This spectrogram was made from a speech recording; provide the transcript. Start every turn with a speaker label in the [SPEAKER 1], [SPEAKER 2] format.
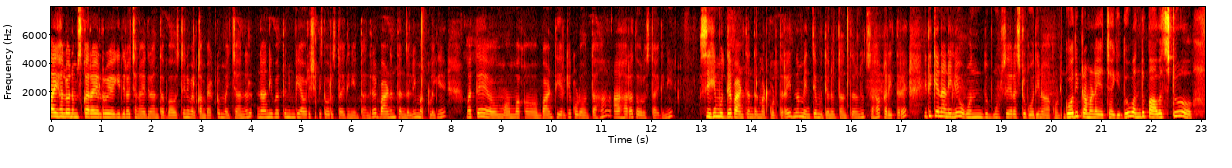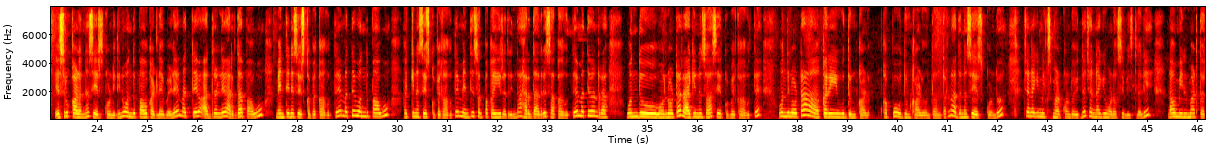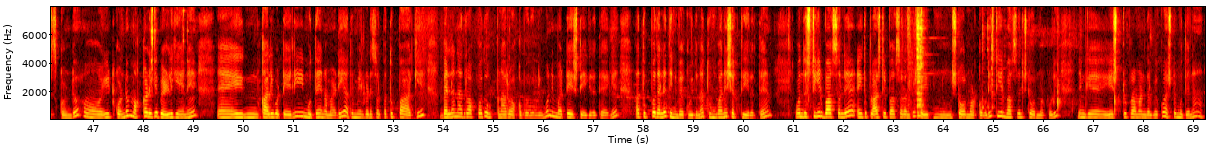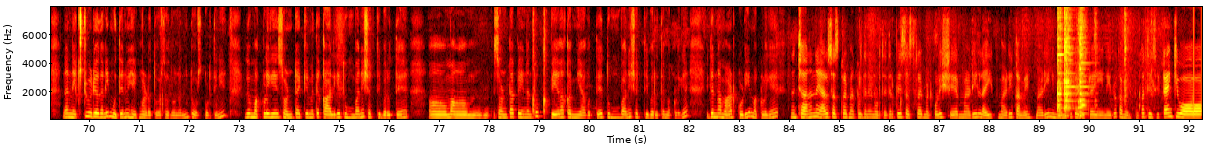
[SPEAKER 1] Hi, hello, ನಮಸ್ಕಾರ. ಎಲ್ಲರೂ ಹೇಗಿದ್ದೀರಾ? ಚೆನ್ನಾಗಿದ್ದೀರಾ ಅಂತ ಭಾವಿಸ್ತೀನಿ. Welcome back to my channel. ನಾನಿವತ್ತು ನಿಮಗೆ ಯಾವ ರೆಸಿಪಿ ತೋರಿಸ್ತಾ ಇದ್ದೀನಿ ಅಂತ ಅಂದರೆ, ಬಾಣಂತನದಲ್ಲಿ ಮಕ್ಕಳಿಗೆ ಮತ್ತು ಮಕ್ ಬಾಣ್ತಿಯರಿಗೆ ಕೊಡುವಂತಹ ಆಹಾರ ತೋರಿಸ್ತಾ ಇದ್ದೀನಿ. ಸಿಹಿ ಮುದ್ದೆ ಬಾಣ್ತನದಲ್ಲಿ ಮಾಡಿಕೊಡ್ತಾರೆ. ಇದನ್ನ ಮೆಂತ್ಯ ಮುದ್ದೆ ಅಂತಲೂ ಸಹ ಕರೀತಾರೆ. ಇದಕ್ಕೆ ನಾನಿಲ್ಲಿ ಒಂದು ಸೇರಷ್ಟು ಗೋಧಿನ ಹಾಕೊಂಡು ಗೋಧಿ ಪ್ರಮಾಣ ಹೆಚ್ಚಾಗಿದ್ದು ಒಂದು ಪಾವಷ್ಟು ಹೆಸರು ಕಾಳನ್ನು ಸೇರಿಸ್ಕೊಂಡಿದ್ದೀನಿ ಒಂದು ಪಾವು ಕಡಲೆಬೇಳೆ ಮತ್ತು ಅದರಲ್ಲೇ ಅರ್ಧ ಪಾವು ಮೆಂತ್ಯನ ಸೇರಿಸ್ಕೋಬೇಕಾಗುತ್ತೆ. ಮತ್ತು ಒಂದು ಪಾವು ಅಕ್ಕಿನ ಸೇರಿಸ್ಕೋಬೇಕಾಗುತ್ತೆ. ಮೆಂತ್ಯ ಸ್ವಲ್ಪ ಕೈ ಇರೋದ್ರಿಂದ ಅರ್ಧ ಆದರೆ ಸಾಕಾಗುತ್ತೆ. ಮತ್ತು ಒಂದು ರಾ, ಒಂದು ಲೋಟ ರಾಗಿನೂ ಸಹ ಸೇರ್ಕೋಬೇಕಾಗುತ್ತೆ. ಒಂದು ಲೋಟ ಕರಿ ಉದ್ದಿನ ಕಾಳು ಕಪ್ಪು ಉದ್ದಿನ ಕಾಳು ಅಂತ ಅಂತಾರಲ್ಲ, ಅದನ್ನು ಸೇರಿಸ್ಕೊಂಡು ಚೆನ್ನಾಗಿ ಮಿಕ್ಸ್ ಮಾಡಿಕೊಂಡು ಇದನ್ನ ಚೆನ್ನಾಗಿ ಒಣಗಿಸಿ ಬಿಸಿಲಲ್ಲಿ ನಾವು ಮಿಲ್ ಮಾಡಿ ತರಿಸ್ಕೊಂಡು ಇಟ್ಕೊಂಡು ಮಕ್ಕಳಿಗೆ ಬೆಳಿಗ್ಗೆನೆ ಖಾಲಿ ಹೊಟ್ಟೆಯಲ್ಲಿ ಮುದ್ದೆಯನ್ನು ಮಾಡಿ ಅದ್ರ ಮೇಲ್ಗಡೆ ಸ್ವಲ್ಪ ತುಪ್ಪ ಹಾಕಿ ಬೆಲ್ಲನಾದರೂ ಹಾಕ್ಬೋದು, ಉಪ್ಪನಾದ್ರೂ ಹಾಕ್ಕೋಬೋದು ನೀವು. ನಿಮ್ಮ ಟೇಸ್ಟ್ ಹೇಗಿರುತ್ತೆ ಹಾಗೆ, ಆ ತುಪ್ಪದಲ್ಲೇ ತಿನ್ನಬೇಕು ಇದನ್ನು ತುಂಬಾ ಶಕ್ತಿ ಇರುತ್ತೆ. ಒಂದು ಸ್ಟೀಲ್ ಬಾಕ್ಸಲ್ಲೇ ಇದು ಪ್ಲಾಸ್ಟಿಕ್ ಬಾಕ್ಸಲ್ಲಂತೂ ಸ್ಟೋರ್ ಮಾಡ್ಕೊಬೇಡಿ. ಸ್ಟೀಲ್ ಬಾಕ್ಸಲ್ಲಿ ಸ್ಟೋರ್ ಮಾಡ್ಕೊಳ್ಳಿ. ನಿಮಗೆ ಎಷ್ಟು ಪ್ರಮಾಣದಲ್ಲಿ ಬೇಕೋ ಅಷ್ಟು ಮುದ್ದೆನ ನಾನು ನೆಕ್ಸ್ಟ್ ವೀಡಿಯೋದಲ್ಲಿ ಮುದ್ದೆನೂ ಹೇಗೆ ಮಾಡೋದು ತೋರಿಸೋದು ಅನ್ನೋದನ್ನು ತೋರಿಸ್ಕೊಡ್ತೀನಿ. ಇದು ಮಕ್ಕಳಿಗೆ ಸೊಂಟಕ್ಕೆ ಮತ್ತು ಕಾಲಿಗೆ ತುಂಬಾ ಶಕ್ತಿ ಬರುತ್ತೆ. ಮ, ಸೊಂಟ ಪೇನ್ ಅಂತೂ ಬೇಗ ಕಮ್ಮಿ ಆಗುತ್ತೆ. ತುಂಬಾ ಶಕ್ತಿ ಬರುತ್ತೆ ಮಕ್ಕಳಿಗೆ ಇದನ್ನು ಮಾಡಿಕೊಡಿ ಮಕ್ಕಳಿಗೆ ನನ್ನ ಚಾನಲ್ನ ಯಾರು ಸಬ್ಸ್ಕ್ರೈಬ್ ಮಾಡ್ಕೊಳ್ತಾನೆ ನೋಡ್ತಾ ಇದ್ದಾರೆ ಪ್ಲೀಸ್ ಸಬ್ಸ್ಕ್ರೈಬ್ ಮಾಡ್ಕೊಳ್ಳಿ ಶೇರ್ ಮಾಡಿ ಲೈಕ್ ಮಾಡಿ ಕಮೆಂಟ್ ಮಾಡಿ. ನಿಮ್ಮ ಅನಿಸಿಕೆ ಅಭಿಪ್ರಾಯ ಏನಿದ್ರು ಕಮೆಂಟ್ ಮೂಲಕ ತಿಳಿಸಿ. Thank you all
